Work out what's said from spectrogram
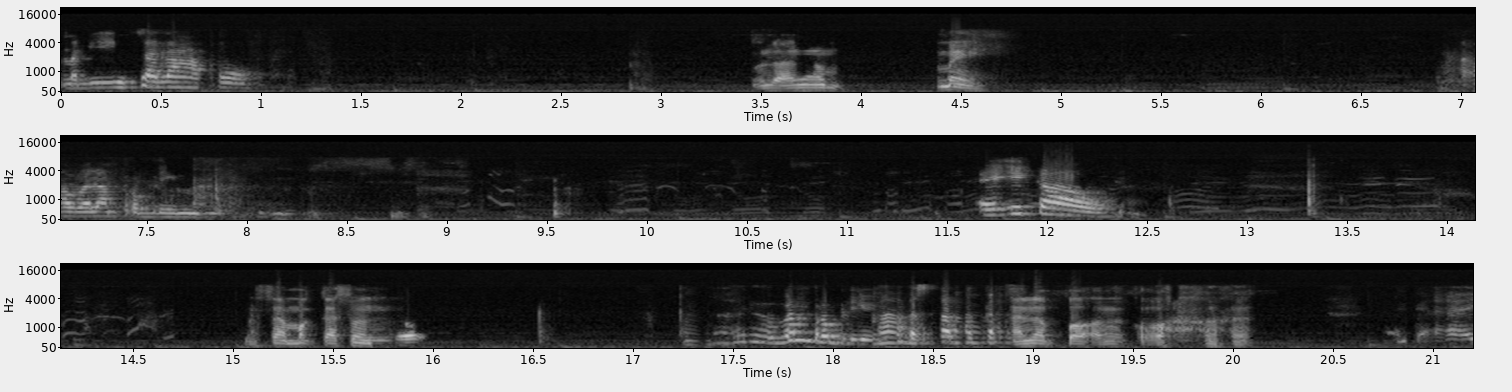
Mag-iisa lang ako. Wala na, may. Ah, walang problema. Eh, ikaw. Basta magkasundo. Ay, walang problema. Basta magkasundo. Ano po ang ako? Uh,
